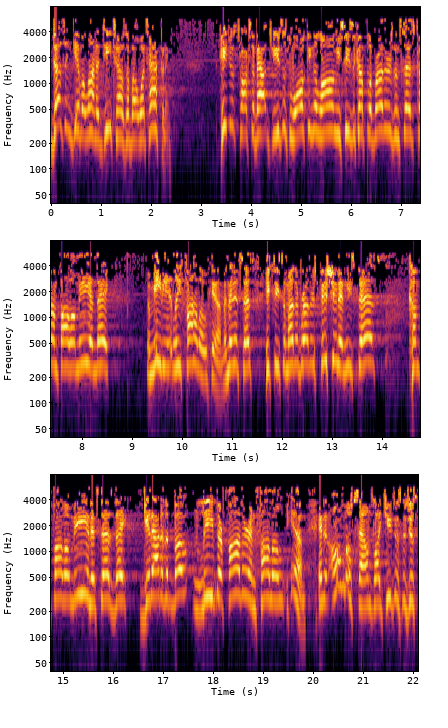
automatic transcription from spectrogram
doesn't give a lot of details about what's happening. He just talks about Jesus walking along. He sees a couple of brothers and says, Come follow me. And they immediately follow him. And then it says, He sees some other brothers fishing and he says, Come follow me. And it says they get out of the boat and leave their father and follow him. And it almost sounds like Jesus is just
